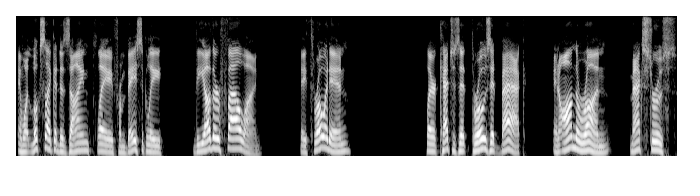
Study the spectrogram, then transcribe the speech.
and what looks like a design play from basically the other foul line. They throw it in. Player catches it, throws it back, and on the run, Max Strus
